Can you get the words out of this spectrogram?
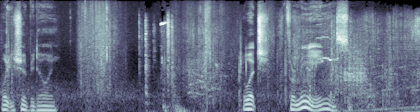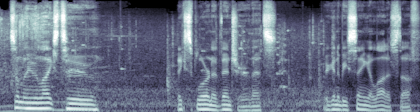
what you should be doing. Which, for me, is someone who likes to explore an adventure, that's, you're going to be saying a lot of stuff.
